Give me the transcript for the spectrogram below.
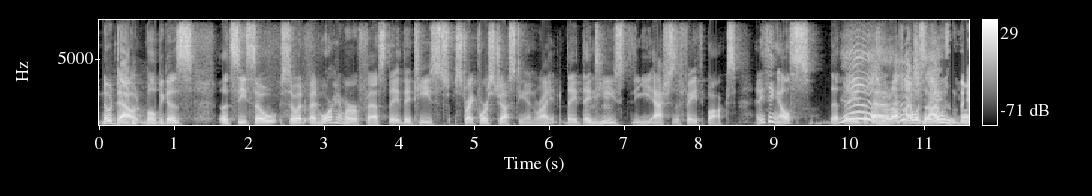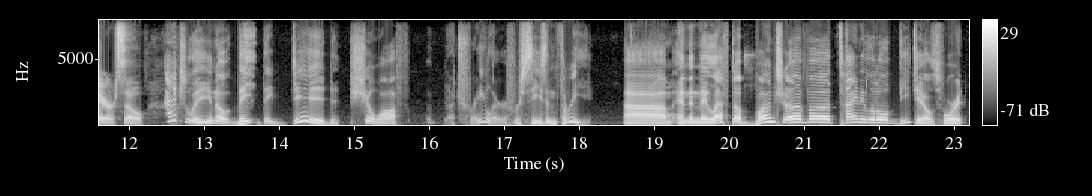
No doubt. Well, because let's see. So, so at, at Warhammer Fest, they, they teased Strike Force Justian, right? They they Mhm. teased the Ashes of Faith box. Anything else that they, that they showed off? I was I wasn't there, so Actually, you know, they they did show off a trailer for season three. Um, and then they left a bunch of uh, tiny little details for it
